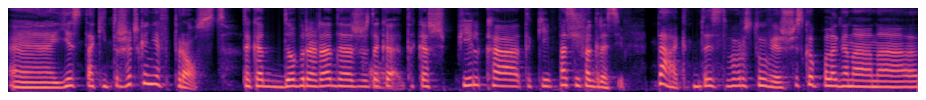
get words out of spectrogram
e, jest taki troszeczkę nie wprost. Taka dobra rada, że taka, taka szpilka, taki passive-aggressive. Tak, to jest po prostu, wiesz, wszystko polega na, na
